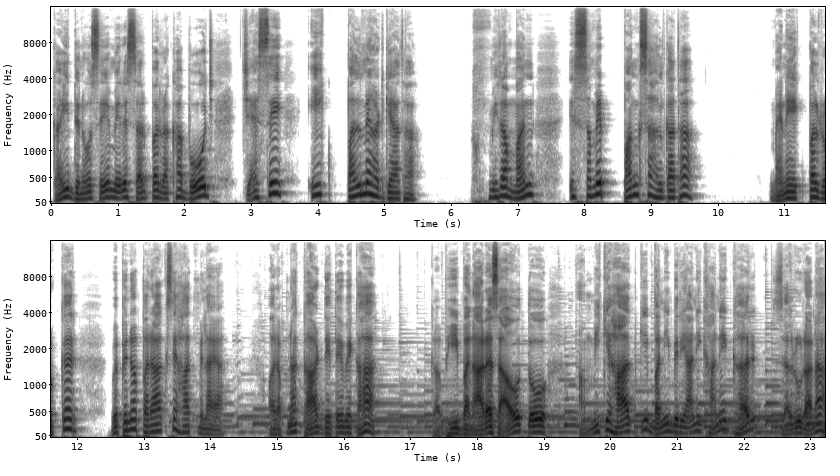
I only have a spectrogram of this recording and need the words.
कई दिनों से मेरे सर पर रखा बोझ जैसे एक पल में हट गया था। मेरा मन इस समय पंख सा हल्का था। मैंने एक पल रुककर विपिन और पराग से हाथ मिलाया और अपना कार्ड देते हुए कहा, कभी बनारस आओ तो अम्मी के हाथ की बनी बिरयानी खाने घर ज़रूर आना।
